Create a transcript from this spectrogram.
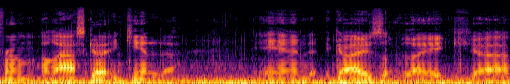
from Alaska and Canada, and guys like uh,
